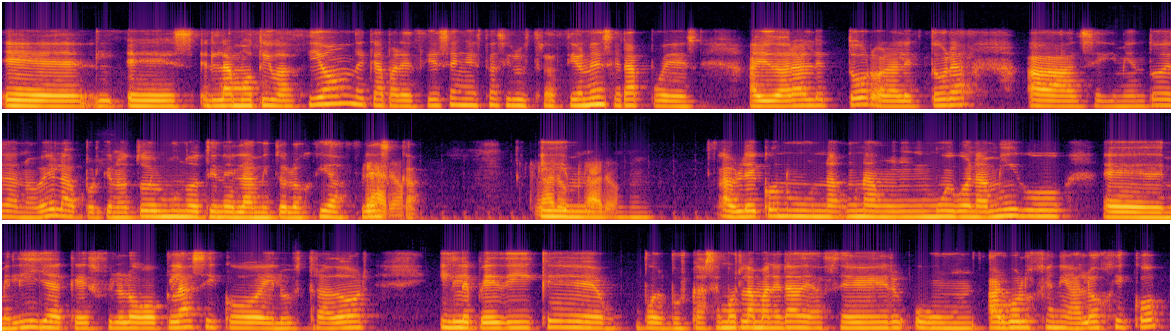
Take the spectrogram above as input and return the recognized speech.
Eh, es, la motivación de que apareciesen estas ilustraciones era pues ayudar al lector o a la lectora al seguimiento de la novela, porque no todo el mundo tiene la mitología fresca. Claro, claro. Mm, hablé con un muy buen amigo eh, de Melilla, que es filólogo clásico e ilustrador, y le pedí que pues, buscásemos la manera de hacer un árbol genealógico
